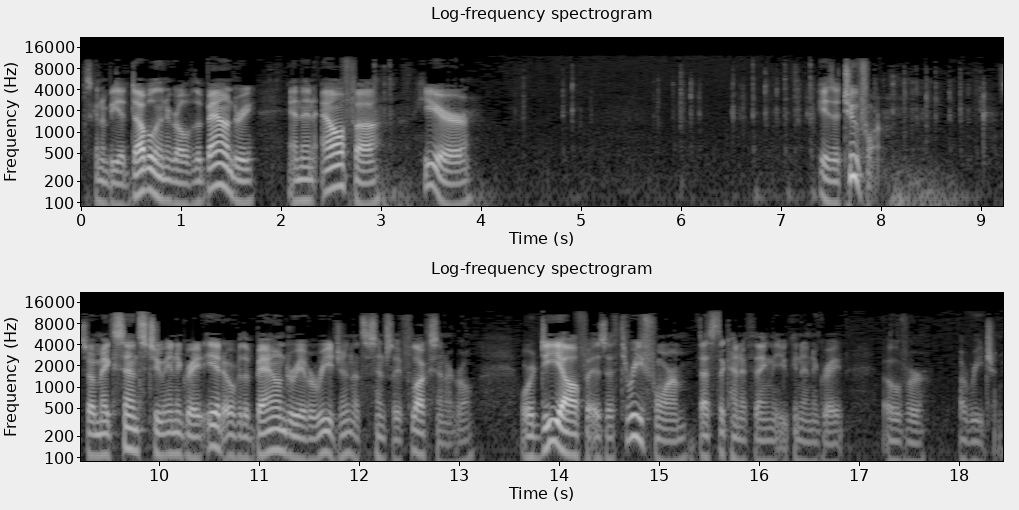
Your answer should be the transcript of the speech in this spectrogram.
It's going to be a double integral of the boundary, and then alpha here is a 2 form. So it makes sense to integrate it over the boundary of a region, that's essentially a flux integral. Or d alpha is a 3 form, that's the kind of thing that you can integrate over a region.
